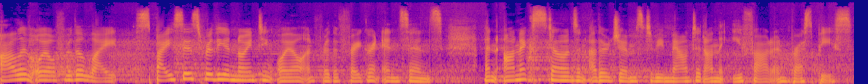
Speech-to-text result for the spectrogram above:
olive oil for the light, spices for the anointing oil and for the fragrant incense, and onyx stones and other gems to be mounted on the ephod and breastpiece.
